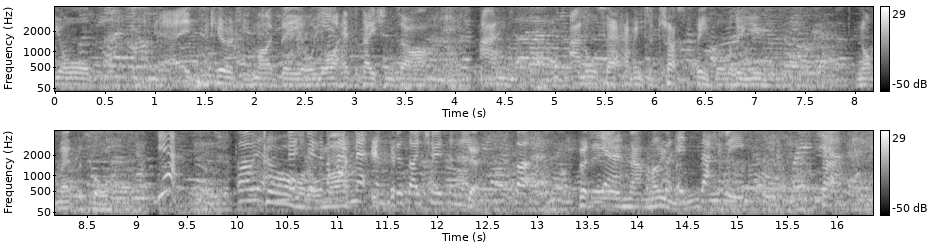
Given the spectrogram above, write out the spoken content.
your uh, insecurities might be or your hesitations are, and and also having to trust people who you've not met before. Yeah. Well, yeah, God most of them I had met them because I'd chosen them. Yeah. But But yeah. in that moment- But exactly. Yes.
